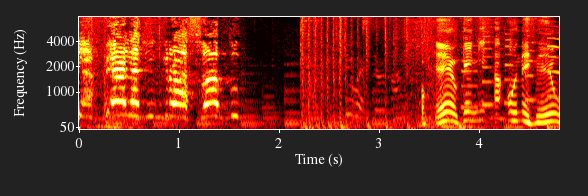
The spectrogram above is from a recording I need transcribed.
Minha perna, desgraçado! Eu, quem aconteceu?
